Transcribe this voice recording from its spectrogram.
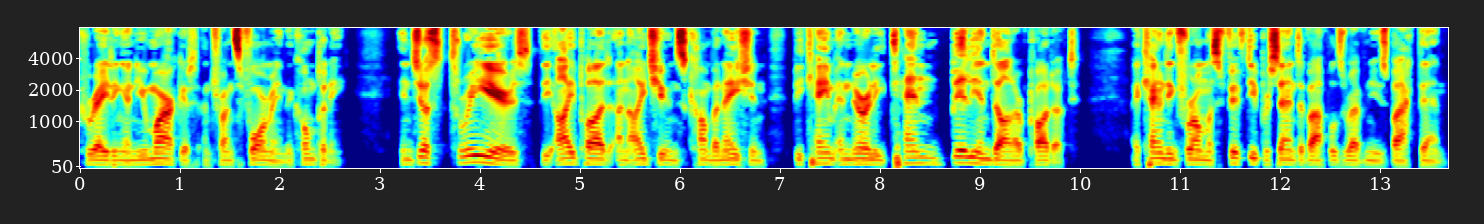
creating a new market and transforming the company. In just three years, the iPod and iTunes combination became a nearly $10 billion product, accounting for almost 50% of Apple's revenues back then.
